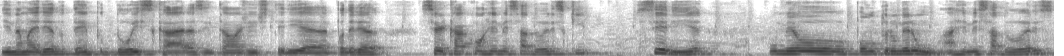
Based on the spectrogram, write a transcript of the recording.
e na maioria do tempo dois caras, então a gente teria poderia cercar com arremessadores, que seria o meu ponto número um. Arremessadores,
